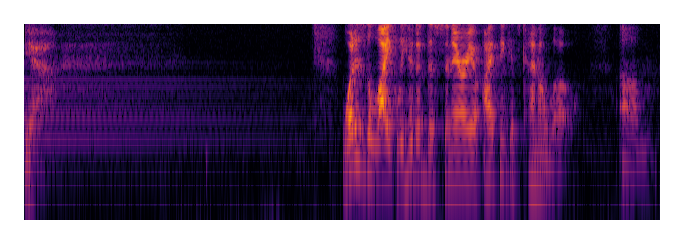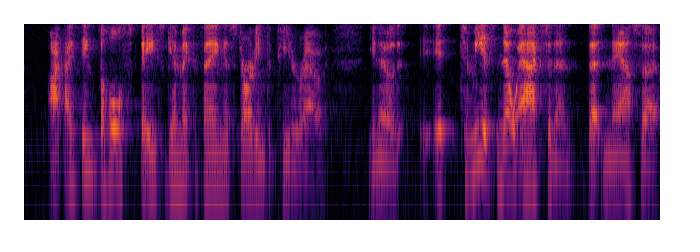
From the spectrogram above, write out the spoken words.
Yeah. What is the likelihood of this scenario? I think it's kind of low. Um, I, I think the whole space gimmick thing is starting to peter out. You know, it to me it's no accident that NASA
